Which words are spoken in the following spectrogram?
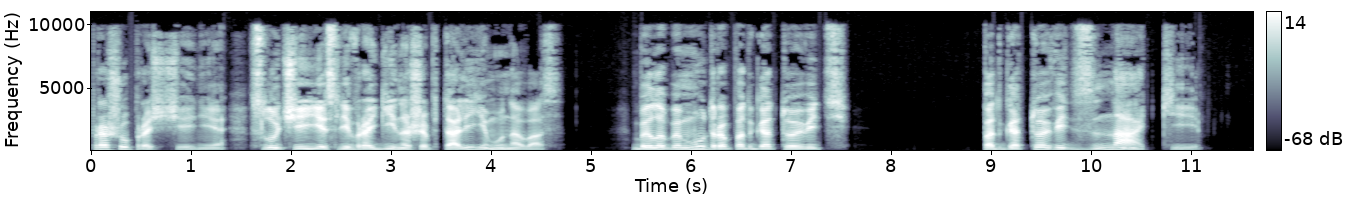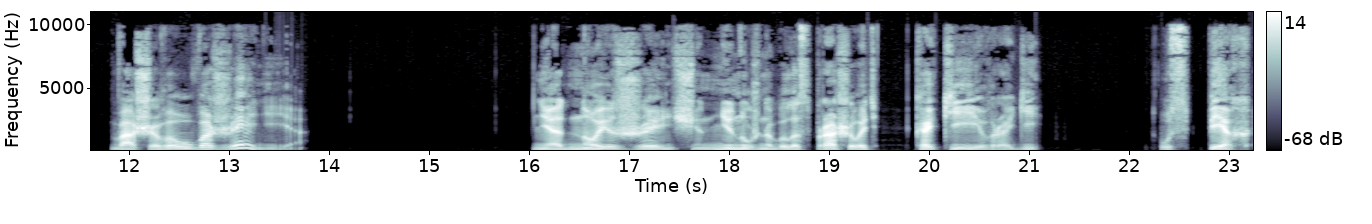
Прошу прощения, в случае, если враги нашептали ему на вас, было бы мудро подготовить... подготовить знаки вашего уважения. Ни одной из женщин не нужно было спрашивать, какие враги. Успех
